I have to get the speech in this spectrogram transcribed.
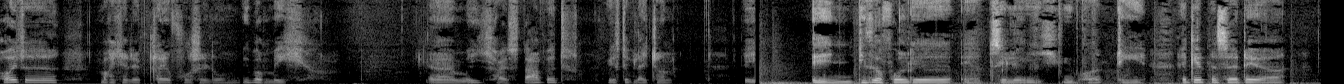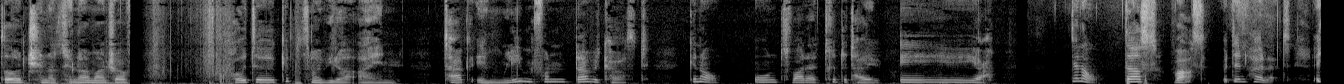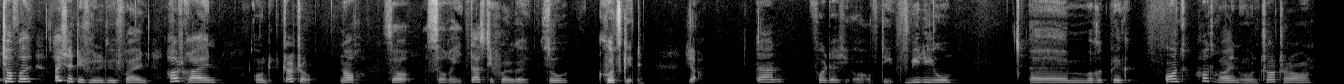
Heute mache ich eine kleine Vorstellung über mich. Ähm, ich heiße David, wisst ihr vielleicht schon. In dieser Folge erzähle ich über die Ergebnisse der deutschen Nationalmannschaft. Heute gibt es mal wieder ein Tag im Leben von David Cast. Genau. Und zwar der dritte Teil. Äh, ja. Genau. Das war's mit den Highlights. Ich hoffe, euch hat die Folge gefallen. Haut rein und ciao, ciao. Noch so, sorry, dass die Folge so kurz geht. Ja. Dann folgt euch auf die Video. Ähm, Rückblick und haut rein und ciao, ciao.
